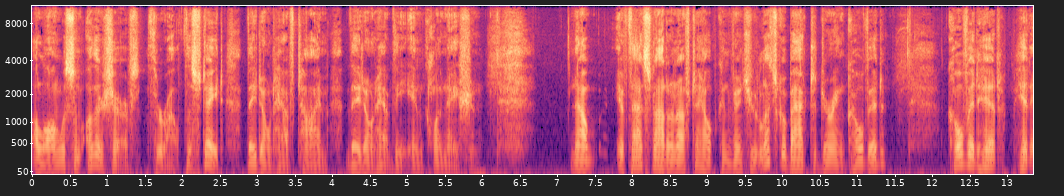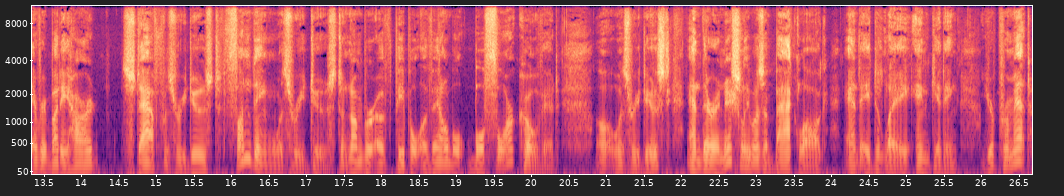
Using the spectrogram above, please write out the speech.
Along with some other sheriffs throughout the state. They don't have time, they don't have the inclination. Now, if that's not enough to help convince you, let's go back to during COVID. COVID hit, hit everybody hard, Staff was reduced, funding was reduced, a number of people available before COVID uh, was reduced, and there initially was a backlog and a delay in getting your permit.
